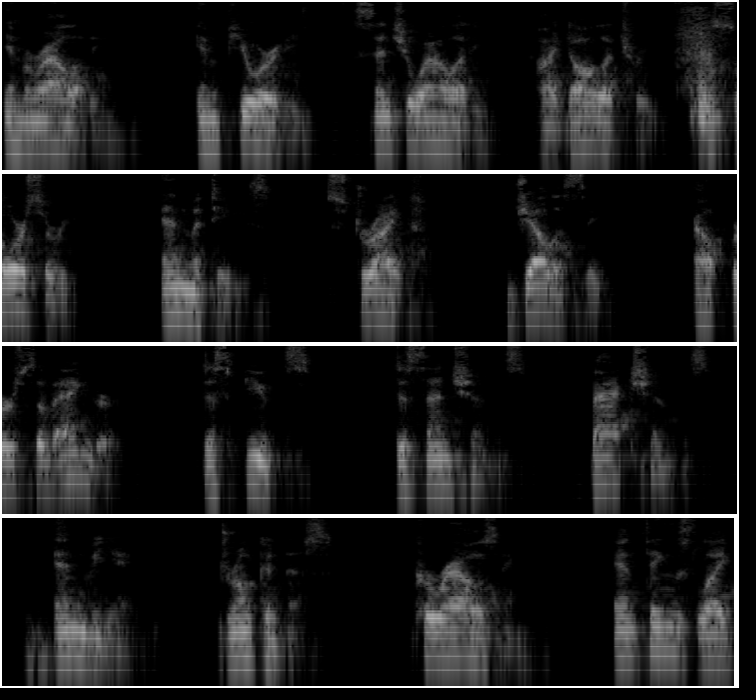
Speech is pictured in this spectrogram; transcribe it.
Immorality, impurity, sensuality, idolatry, sorcery, enmities, strife, jealousy, outbursts of anger, disputes, dissensions, factions, envying, drunkenness, carousing, and things like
